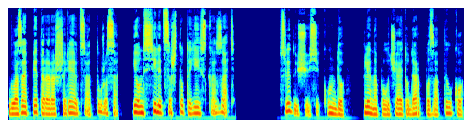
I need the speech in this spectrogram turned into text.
Глаза Петра расширяются от ужаса, и он силится что-то ей сказать. В следующую секунду Лена получает удар по затылку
